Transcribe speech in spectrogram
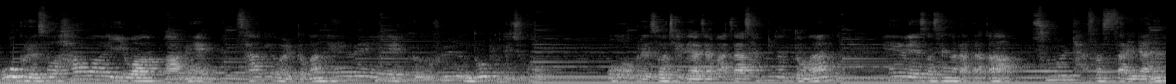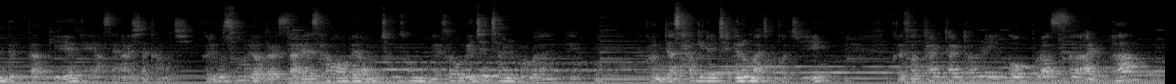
오 그래서 하와이와 괌에 4개월 동안 해외 그 훈련도 보내주고 오 그래서 제대하자마자 3년 동안 해외에서 생활하다가 25살이라는 늦깎이에 대학 생활을 시작한 거지 그리고 28살에 사업에 엄청 성공해서 외제차를 몰고 다녔대 그런데 사기를 제대로 맞은 거지 그래서 탈탈 털린 거 플러스 알파 음,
